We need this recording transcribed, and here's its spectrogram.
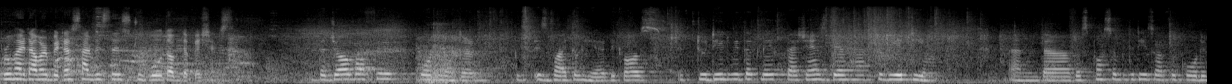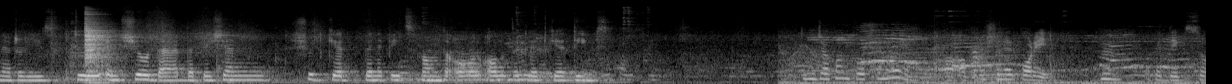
provide our better services to both of the patients. The job of a coordinator is, is vital here because to deal with the cleft patients, there has to be a team. And the responsibilities of the coordinator is to ensure that the patient should get benefits from the, all, all of the cleft care teams. তুমি যখন প্রথমে অপারেশনের পরে ওকে দেখছো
